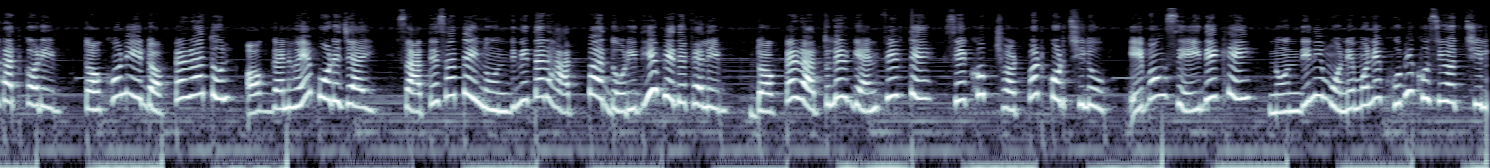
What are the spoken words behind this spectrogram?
আঘাত করে। তখনই ডক্টর রাতুল অজ্ঞান হয়ে পড়ে যায়। সাথে সাথেই নন্দিনী তার হাত পা দড়ি দিয়ে বেঁধে ফেলে। ডক্টর রাতুলের জ্ঞান ফিরতে সে খুব ছটপট করছিল এবং সেই দেখেই নন্দিনী মনে মনে খুবই খুশি হচ্ছিল।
